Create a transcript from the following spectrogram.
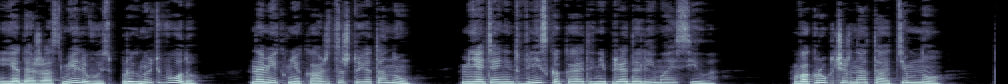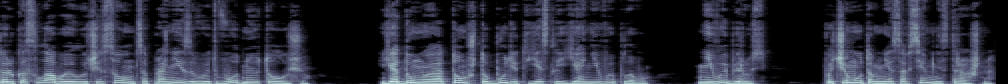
и я даже осмеливаюсь прыгнуть в воду. На миг мне кажется, что я тону. Меня тянет вниз какая-то непреодолимая сила. Вокруг чернота, темно, только слабые лучи солнца пронизывают водную толщу. Я думаю о том, что будет, если я не выплыву, не выберусь. Почему-то мне совсем не страшно.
